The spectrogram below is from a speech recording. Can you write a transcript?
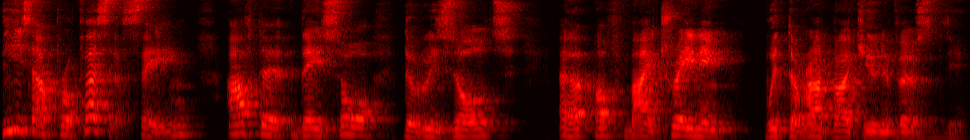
These are professors saying after they saw the results uh, of my training with the Radboud University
